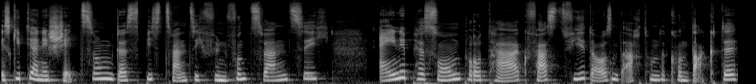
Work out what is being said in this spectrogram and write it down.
Es gibt ja eine Schätzung, dass bis 2025 eine Person pro Tag fast 4800 Kontakte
